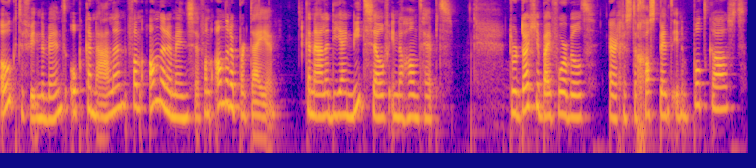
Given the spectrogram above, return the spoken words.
ook te vinden bent op kanalen van andere mensen, van andere partijen. Kanalen die jij niet zelf in de hand hebt. Doordat je bijvoorbeeld ergens te gast bent in een podcast,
